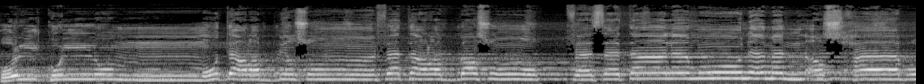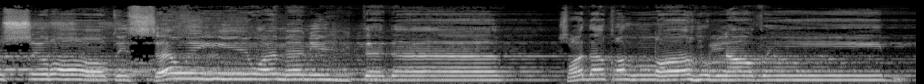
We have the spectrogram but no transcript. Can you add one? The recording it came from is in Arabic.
قل كل متربص فتربصوا فستعلمون من أصحاب الصراط السوي ومن اهتدى صدق الله العظيم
